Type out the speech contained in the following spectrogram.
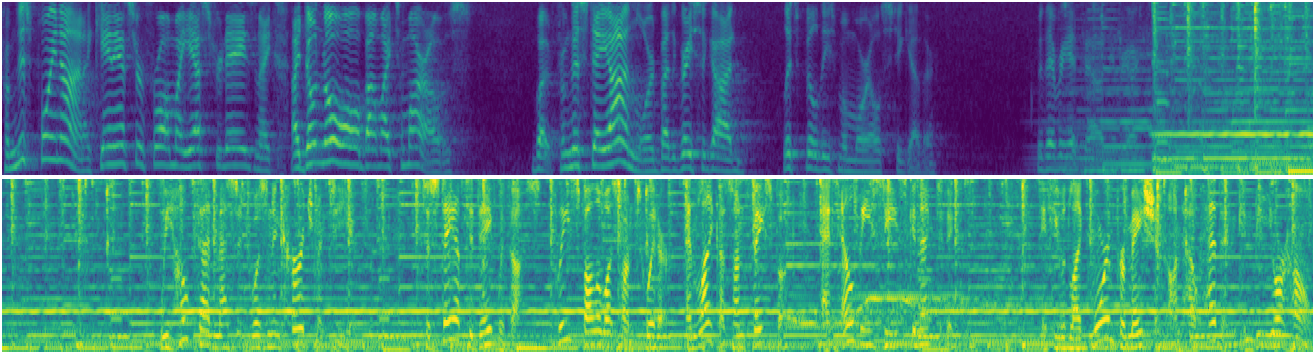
From this point on, I can't answer for all my yesterdays, and I, I don't know all about my tomorrows. But from this day on, Lord, by the grace of God, let's build these memorials together with every head bowed every We hope that message was an encouragement to you. To stay up to date with us, please follow us on Twitter and like us on Facebook at LBC Schenectady. If you would like more information on how heaven can be your home,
